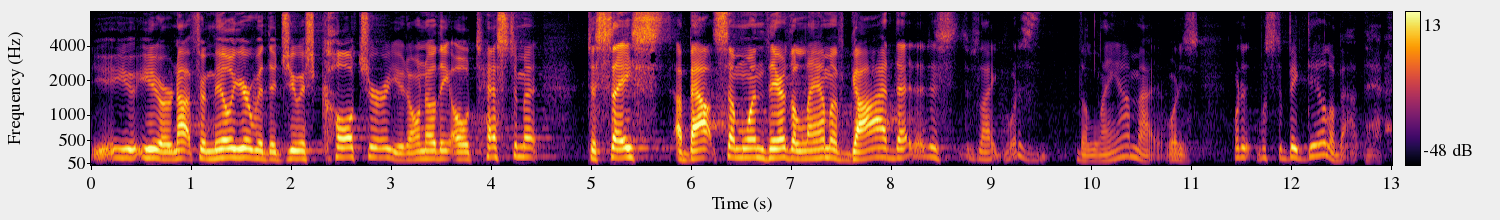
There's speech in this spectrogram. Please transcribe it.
you, you are not familiar with the Jewish culture, you don't know the Old Testament, to say about someone they're the Lamb of God, that is like, what is the Lamb? What is, what, what's the big deal about that?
